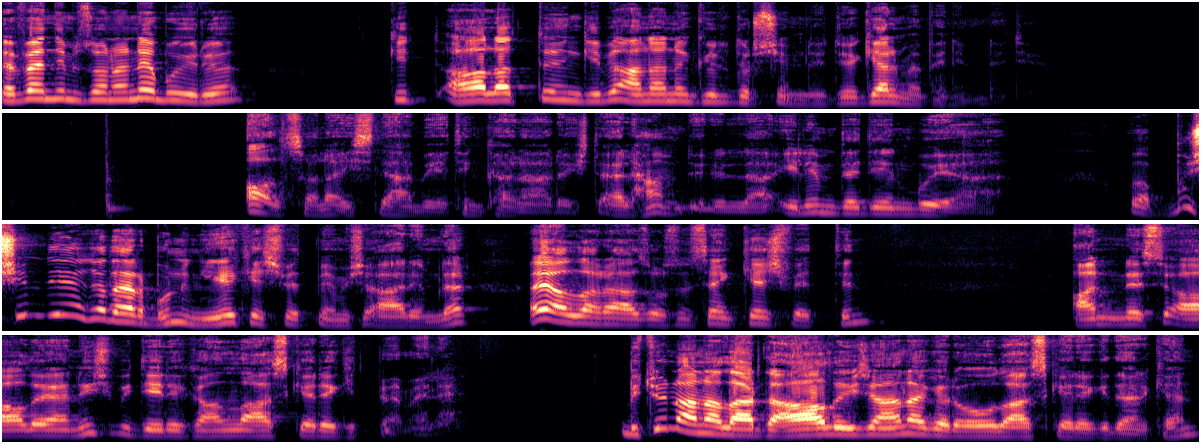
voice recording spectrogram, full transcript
Efendimiz ona ne buyuruyor? Git ağlattığın gibi ananı güldür şimdi diyor. Gelme benimle diyor. Al sana İslamiyet'in kararı işte. Elhamdülillah. ilim dediğin bu ya. Bu şimdiye kadar bunu niye keşfetmemiş alimler? Ey Allah razı olsun sen keşfettin. Annesi ağlayan hiçbir delikanlı askere gitmemeli. Bütün analar da ağlayacağına göre oğlu askere giderken,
